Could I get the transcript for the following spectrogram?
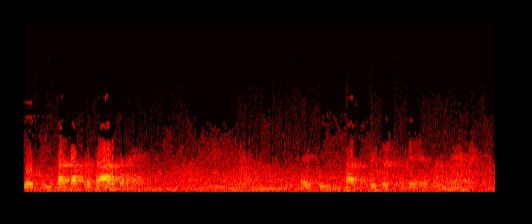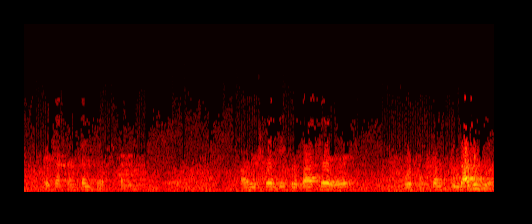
लोग गीता का प्रचार करें ऐसी इच्छा श्री कृष्ण के मन में ऐसा संकल्प है। और ईश्वर की कृपा से वो संकल्प पूरा भी हुआ।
